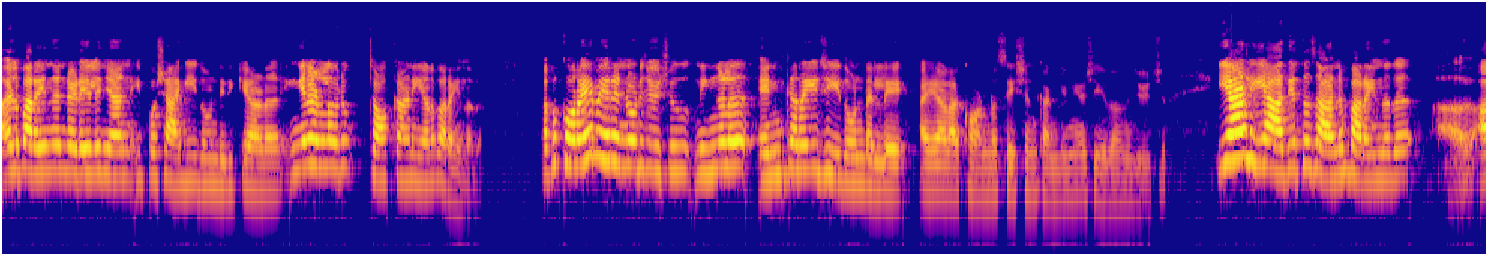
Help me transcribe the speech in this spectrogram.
അയാൾ പറയുന്നതിന്റെ ഇടയിൽ ഞാൻ ഇപ്പോൾ ഷാഗ് ചെയ്തുകൊണ്ടിരിക്കുകയാണ്. ഇങ്ങനെയുള്ള ഒരു ടോക്കാണ് ഇയാൾ പറയുന്നത്. അപ്പോൾ കുറേ പേര് എന്നോട് ചോദിച്ചു നിങ്ങൾ എൻകറേജ് ചെയ്തുകൊണ്ടല്ലേ അയാൾ ആ കോൺവെർസേഷൻ കണ്ടിന്യൂ ചെയ്തതെന്ന് ചോദിച്ചു. ഇയാൾ ഈ ആദ്യത്തെ സാധനം പറയുന്നത് ആ,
